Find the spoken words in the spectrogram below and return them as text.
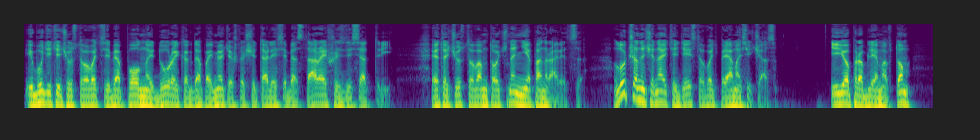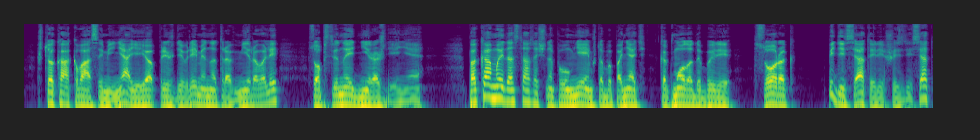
и будете чувствовать себя полной дурой, когда поймете, что считали себя старой в 63. Это чувство вам точно не понравится. Лучше начинайте действовать прямо сейчас». Ее проблема в том, что как вас и меня, ее преждевременно травмировали собственные дни рождения. Пока мы достаточно поумнеем, чтобы понять, как молоды были 40, 50 или 60,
